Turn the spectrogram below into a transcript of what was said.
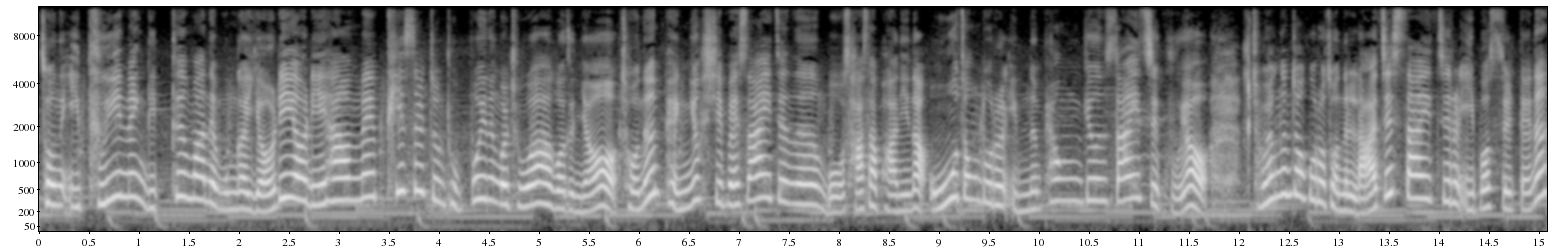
저는 이 브이넥 니트만의 뭔가 여리여리함의 fit을 좀 돋보이는 걸 좋아하거든요. 저는 160의 사이즈는 뭐 44 반이나 5 정도를 입는 평균 사이즈고요. 평균적으로 저는 large 사이즈를 입었을 때는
